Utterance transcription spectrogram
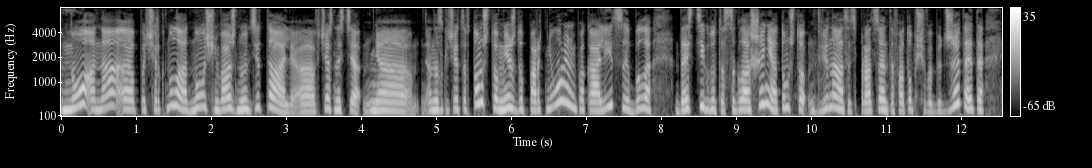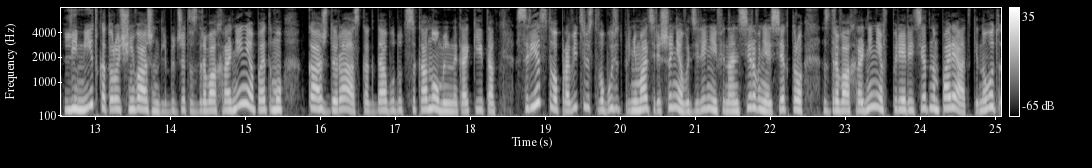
но она э, подчеркнула одну очень важную деталь. Э, в частности, э, она заключается в том, что между партнерами по коалиции было достигнуто соглашение о том, что 12% от общего бюджета – это лимит, который очень важен для бюджета здравоохранения, поэтому каждый раз, когда будут сэкономлены какие-то средства, правительство будет принимать решение о выделении финансирования сектору здравоохранения в приоритетном порядке. Но вот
